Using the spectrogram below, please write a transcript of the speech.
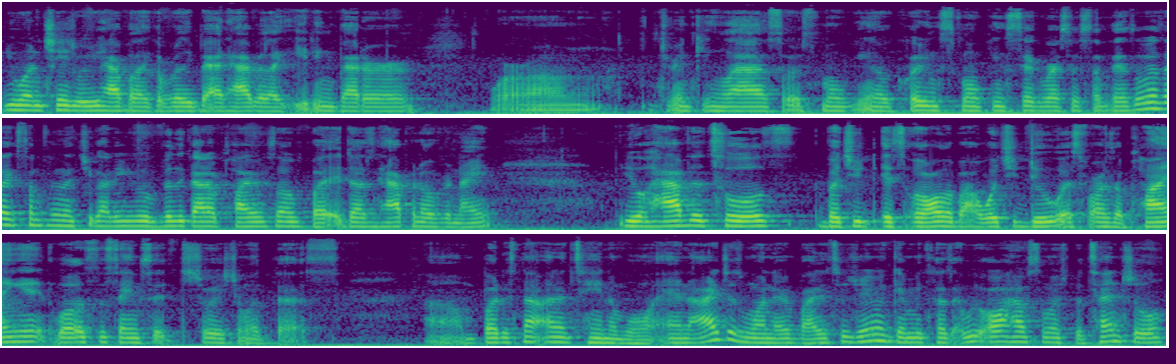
you want to change, where you have like a really bad habit, like eating better, or um, drinking less or smoking or quitting smoking cigarettes or something. It's always like something that you got to you really got to apply yourself, but it doesn't happen overnight. You'll have the tools, but you it's all about what you do as far as applying it. Well, it's the same situation with this. Um, but it's not unattainable. And I just want everybody to dream again because we all have so much potential.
